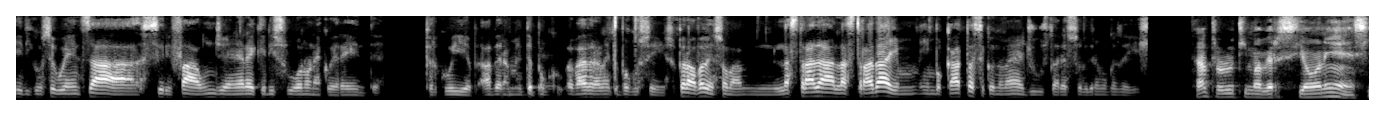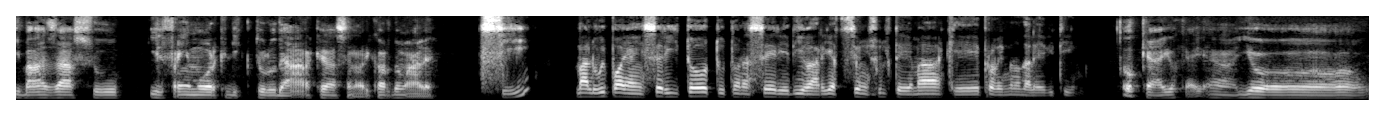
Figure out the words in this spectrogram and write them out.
e di conseguenza si rifà a un genere che di suo non è coerente per cui ha veramente poco, ha veramente poco senso. Però vabbè, insomma, la strada, la strada imboccata secondo me è giusta, adesso vedremo cosa esce. Tra l'altro l'ultima versione si basa sul framework di Cthulhu Dark, se non ricordo male. Sì, ma lui poi ha inserito tutta una serie di variazioni sul tema che provengono da Levity. Ok, ok, uh, io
